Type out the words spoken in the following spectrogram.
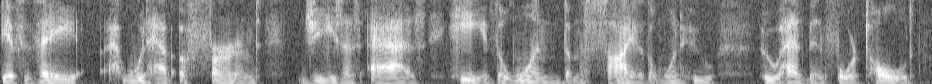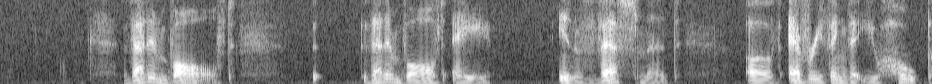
if they would have affirmed Jesus as he, the one, the Messiah, the one who who has been foretold, that involved that involved a investment of everything that you hope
